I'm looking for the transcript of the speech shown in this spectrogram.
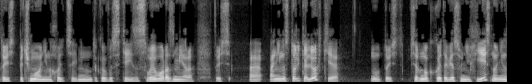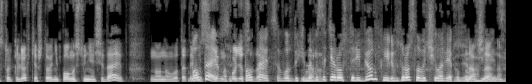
то есть почему они находятся именно на такой высоте, из-за своего размера. То есть э, они настолько легкие, ну, то есть все равно какой-то вес у них есть, но они настолько легкие, что они полностью не оседают, но на вот этой высоте болтается, находятся, да. болтается в воздухе Да, на да. высоте роста ребенка или взрослого человека. Да, да, получается.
